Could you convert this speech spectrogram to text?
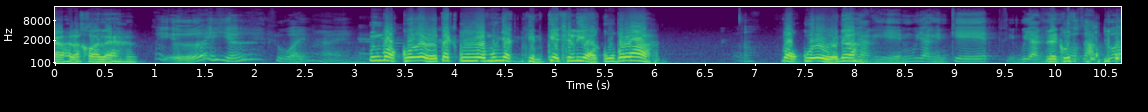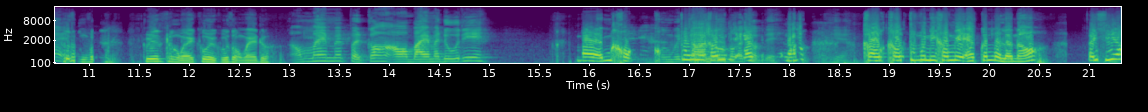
อะละครอะไรไอ้เอ๋ยเฮ้ยรวยที่หาย มึงบอกกูเออแต่กูอะมึงอยากเห็นเกรดเฉลี่ยกูปะล่ะเอ้าบอกกูเออเนี่ย อยากเห็นกูอยากเห็นเกตกูอยากเห็เดี๋ยนวกูโทรศัพท์ด้วย กูจะส่งไปกูจะส่งไว้กูกูส่งไปดูเอาไม่ไม่เปิดกล้องเอาใบมาดูดิไม่มึงเขามึงไปทุกจอวันดนี้รูเขาปมีมันแอก็ปจบดิเนาะโอเคเขาเขาทุกวันนี้เขามีแอปกันหมดแล้วเนาะไอ้เหี้ย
